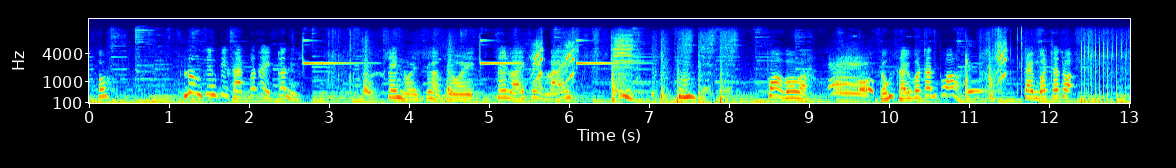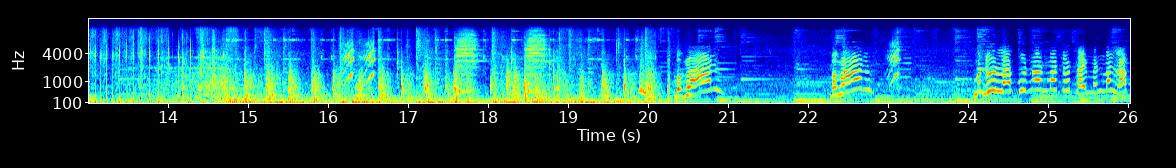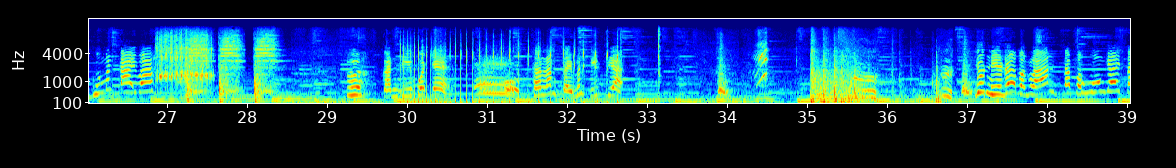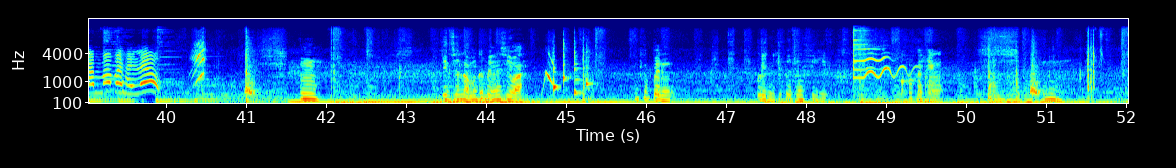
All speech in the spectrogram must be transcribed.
โอ้ลุงจริงที่ขาดบ่ได้ตัวนี่ ใส่หน่อยแซ่บหน่อยใส่หลายแซ่บหลายอืมอืมพ่อบ่วะสงสัยว่าท่านพ่อใส่หมดซะเถอะบักหลานบักหลาน มันดื้อหลับกูนอนมันจะใส่มันมันหลับหรือมันตายวะเออกันดีกว่าแจ้ถ้าลำใส่มันติดเสีย ยุดนี่เด้อบักหลานตำบักฮวงยายตำมาไว้ให้แล้วอืมกินเสร็จแล้วมันก็เป็นจังสิวะ มันก็เป็นลิ้นก็เป็นจังสิข้อกระแหงอืม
